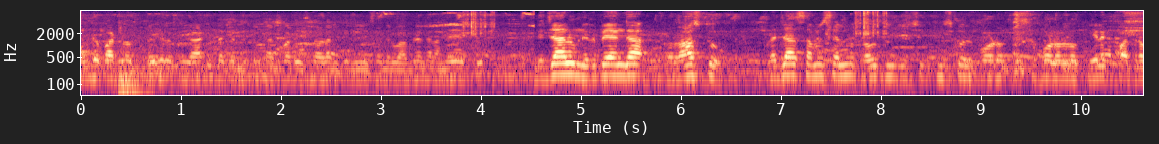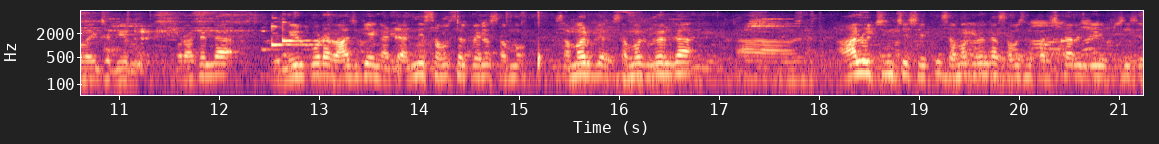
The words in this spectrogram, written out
అందుబాటులో ప్రజలకు కానీ దగ్గర మిత్రులకు అందుబాటు తీసుకురావడానికి నేను ఈ సందర్భంగా అభినందనలు అందజేస్తూ నిజాలు నిర్భయంగా రాస్తూ ప్రజా సమస్యలను ప్రభుత్వం దృష్టికి తీసుకొని తీసుకుపోవడంలో కీలక పాత్ర వహించే మీరు ఒక రకంగా మీరు కూడా రాజకీయంగా అంటే అన్ని సమస్యలపైన సమ సమగ్ర సమగ్రంగా ఆలోచించే శక్తి సమగ్రంగా సమస్యలు పరిష్కారం చేసే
